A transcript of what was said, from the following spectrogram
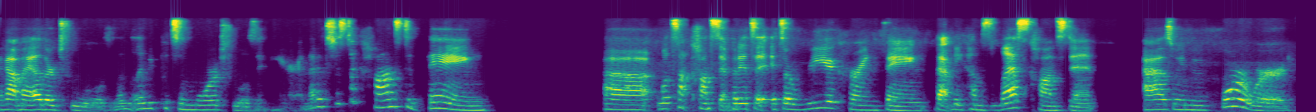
I got my other tools. Let, let me put some more tools in here. And that it's just a constant thing. Uh, well, it's not constant, but it's a, it's a reoccurring thing that becomes less constant as we move forward.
